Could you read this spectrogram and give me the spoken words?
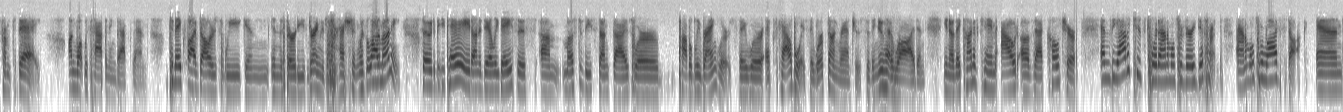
from today on what was happening back then. To make five dollars a week in in the 30s during the Depression was a lot of money. So to be paid on a daily basis, um, most of these stunt guys were probably wranglers. They were ex-cowboys. They worked on ranches, so they knew how to ride and, you know, they kind of came out of that culture. And the attitudes toward animals were very different. Animals were livestock and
